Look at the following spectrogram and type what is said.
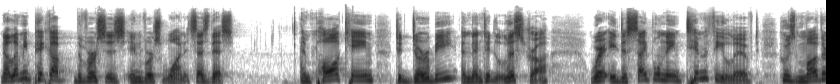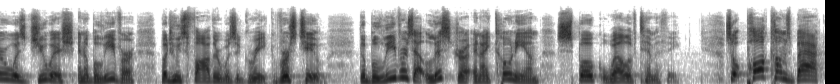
Now, let me pick up the verses in verse 1. It says this And Paul came to Derbe and then to Lystra, where a disciple named Timothy lived, whose mother was Jewish and a believer, but whose father was a Greek. Verse 2 The believers at Lystra and Iconium spoke well of Timothy. So Paul comes back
